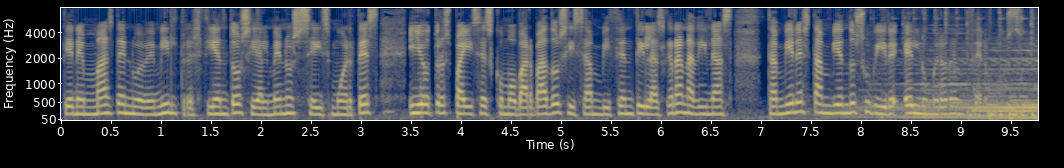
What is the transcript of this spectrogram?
tiene más de 9.300 y al menos 6 muertes. Y otros países como Barbados y San Vicente y las Granadinas también están viendo subir el número de enfermos.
